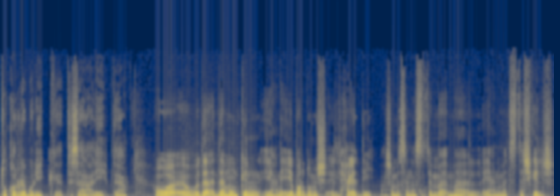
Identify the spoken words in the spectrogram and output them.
تقربه ليك تسأل عليه بتاع. هو هو ده ده ممكن يعني إيه برضو مش الحاجات دي عشان بس الناس ما ما يعني ما تستشكلش.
